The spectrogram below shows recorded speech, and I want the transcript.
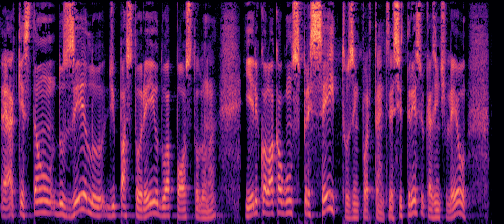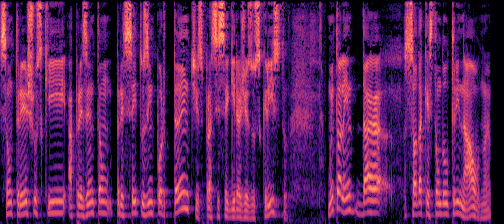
é a questão do zelo de pastoreio do apóstolo, né? E ele coloca alguns preceitos importantes. Esse trecho que a gente leu são trechos que apresentam preceitos importantes para se seguir a Jesus Cristo, muito além da só da questão doutrinal, né?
